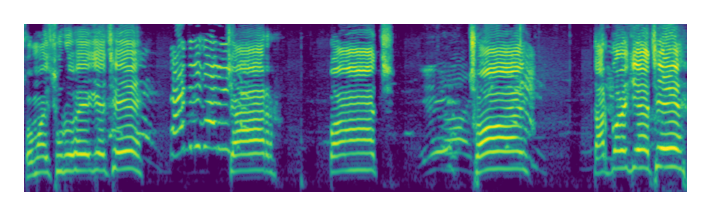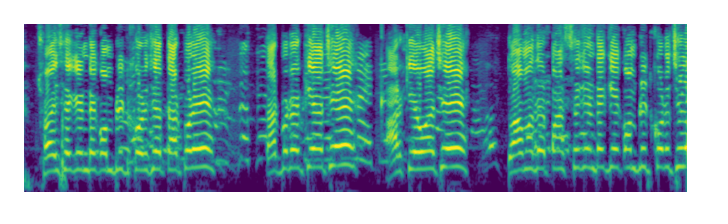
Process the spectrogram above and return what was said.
সময় শুরু হয়ে গেছে। চার, পাঁচ, ছয়। তারপরে কি আছে? ছয় সেকেন্ডে কমপ্লিট করেছে। তারপরে তারপরে কি আছে? আর কেউ আছে? তো আমাদের পাঁচ সেকেন্ডে কে কমপ্লিট করেছিল?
